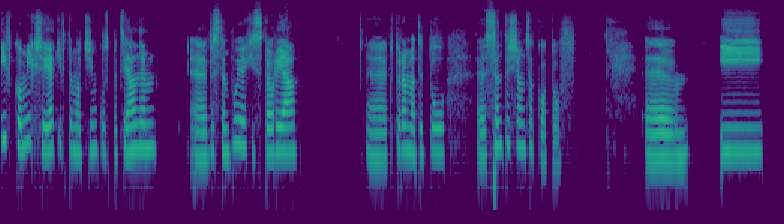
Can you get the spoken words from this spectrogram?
I w komiksie, jak i w tym odcinku specjalnym e, występuje historia, e, która ma tytuł Sen tysiąca kotów. I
